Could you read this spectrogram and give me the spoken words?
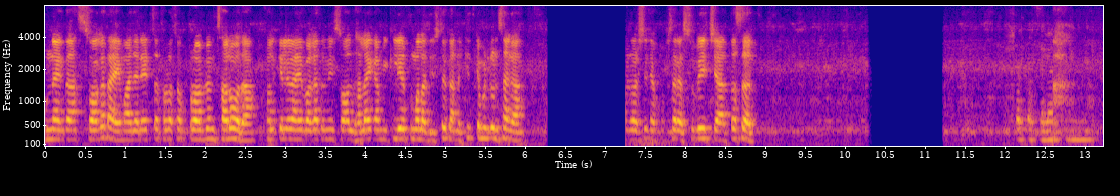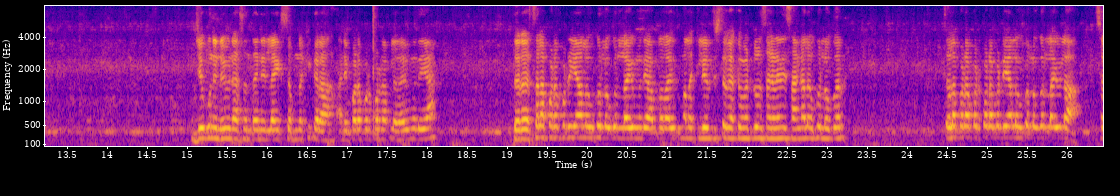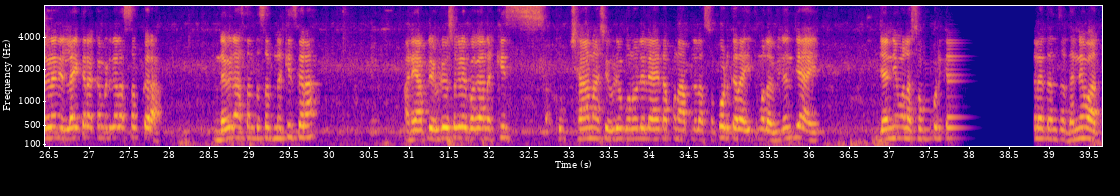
पुन्हा एकदा स्वागत आहे. माझ्या नेटचा थोडासा प्रॉब्लेम चालू होता. कॉल केलेला आहे. बघा तुम्ही सॉल्व्ह झालाय का? मी क्लिअर तुम्हाला दिसतोय का? नक्कीच कमेंट करून सांगा. वर्षाच्या खूप साऱ्या शुभेच्छा. तसंच. जे कोणी नवीन असेल त्यांनी लाईक सब नक्की करा आणि पटापट पट आपल्या लाईव्हमध्ये या. तर चला पटापट या लवकर लवकर लाईव्हमध्ये. आपला लाईव्ह तुम्हाला क्लिअर दिसतो का? कमेंट करून सगळ्यांनी सांगा लवकर लवकर. चला पटापट पटापट या लवकर लवकर लाईव्हला सगळ्यांनी लाईक करा कमेंट करा सब करा. नवीन असताना तर सब नक्कीच करा. आणि आपले व्हिडिओ सगळे बघा नक्कीच खूप छान असे व्हिडिओ बनवलेले आहेत. आपण आपल्याला सपोर्ट करा ही तुम्हाला विनंती आहे. ज्यांनी मला सपोर्ट केला त्यांचा धन्यवाद.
